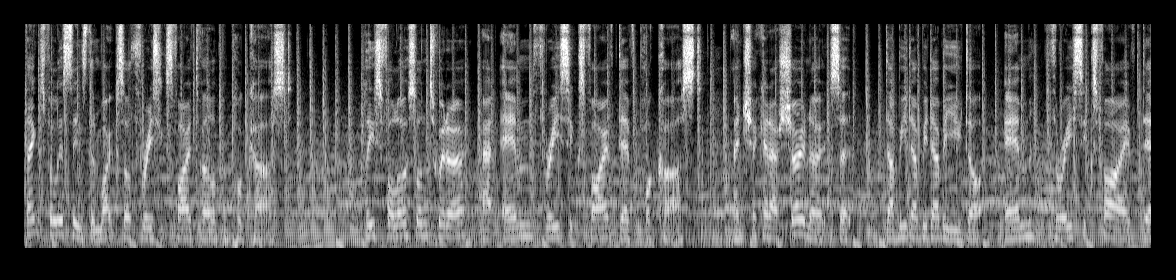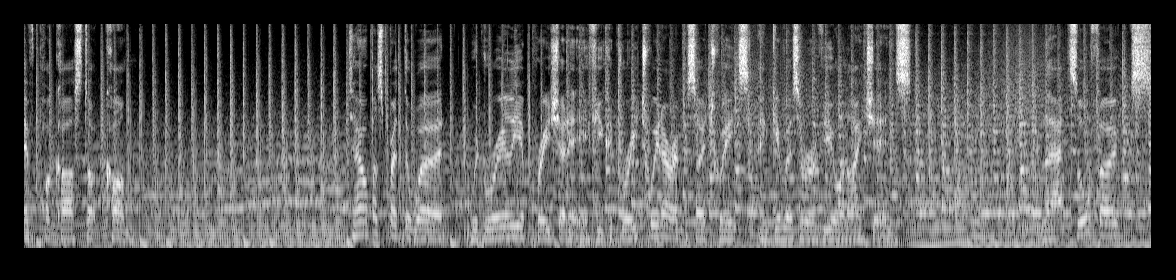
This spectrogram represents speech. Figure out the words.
Thanks for listening to the Microsoft 365 Developer Podcast. Please follow us on Twitter at M365DevPodcast and check out our show notes at www.m365devpodcast.com. To help us spread the word, we'd really appreciate it if you could retweet our episode tweets and give us a review on iTunes. That's all, folks.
